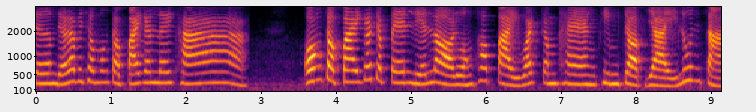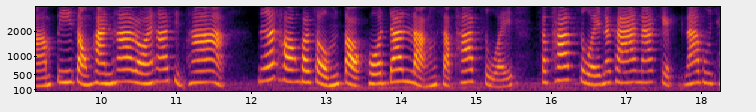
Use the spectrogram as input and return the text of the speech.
เดิมๆเดี๋ยวเราไปชมองค์ต่อไปกันเลยค่ะ องค์ต่อไปก็จะเป็นเหรียญหล่อหลวงพ่อไป่วัดกำแพง พิมพ์จอบใหญ่รุ่น 3 ปี 2555 เนื้อทองผสมต่อโค้ดด้านหลังสภาพสวย สภาพสวยนะคะนะเก็บหน้าบูช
